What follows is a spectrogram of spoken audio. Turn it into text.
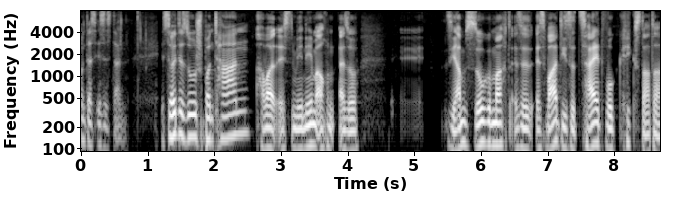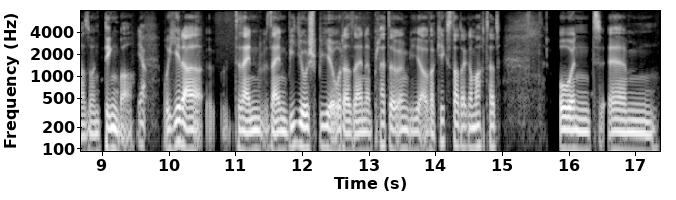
und das ist es dann. Es sollte so spontan, Aber es, wir nehmen auch, also sie haben es so gemacht, also es war diese Zeit, wo Kickstarter so ein Ding war. Ja. Wo jeder sein, sein Videospiel oder seine Platte irgendwie auf Kickstarter gemacht hat. Und, ähm,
